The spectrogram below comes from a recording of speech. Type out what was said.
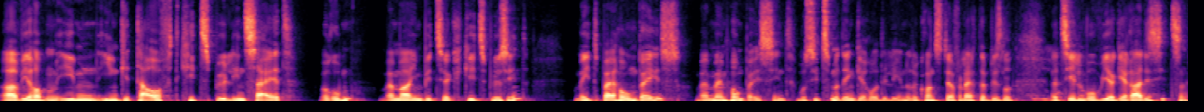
Äh, wir haben ihn, ihn getauft, Kitzbühel Inside. Warum? Weil wir im Bezirk Kitzbühel sind. Mit bei Homebase, weil wir im Homebase sind. Wo sitzen wir denn gerade, Lena? Du kannst ja vielleicht ein bisschen erzählen, wo wir gerade sitzen.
